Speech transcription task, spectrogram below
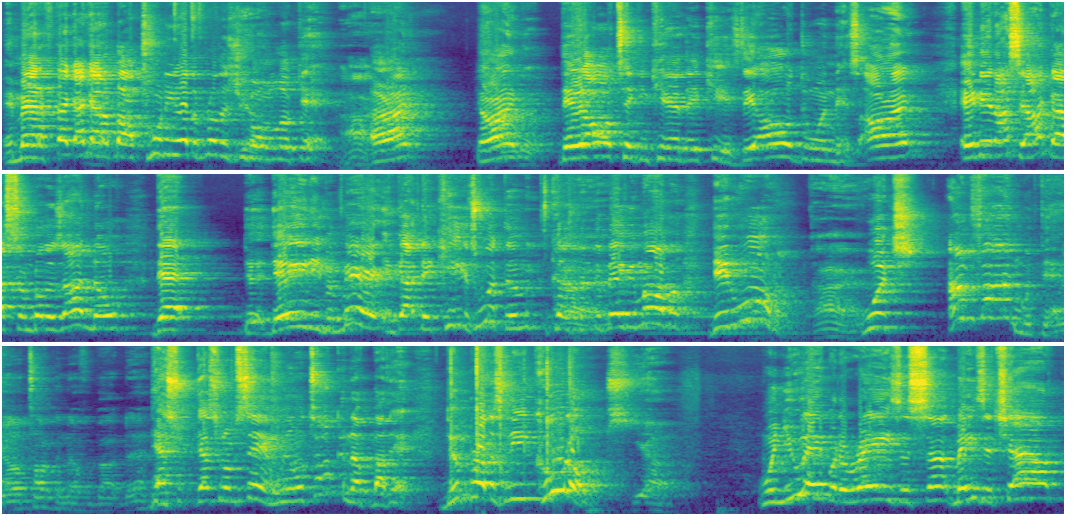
And matter of fact, I got about 20 other brothers you're gonna look at. All All right. right. All right. They all taking care of their kids. They all doing this. All right. And then I said, I got some brothers I know that they ain't even married and got their kids with them because All the baby mama didn't want them. All right. Which I'm fine with that. We don't talk enough about that. That's that's what I'm saying. We don't talk enough about that. Them brothers need kudos. yeah. When you able to raise a son, raise a child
